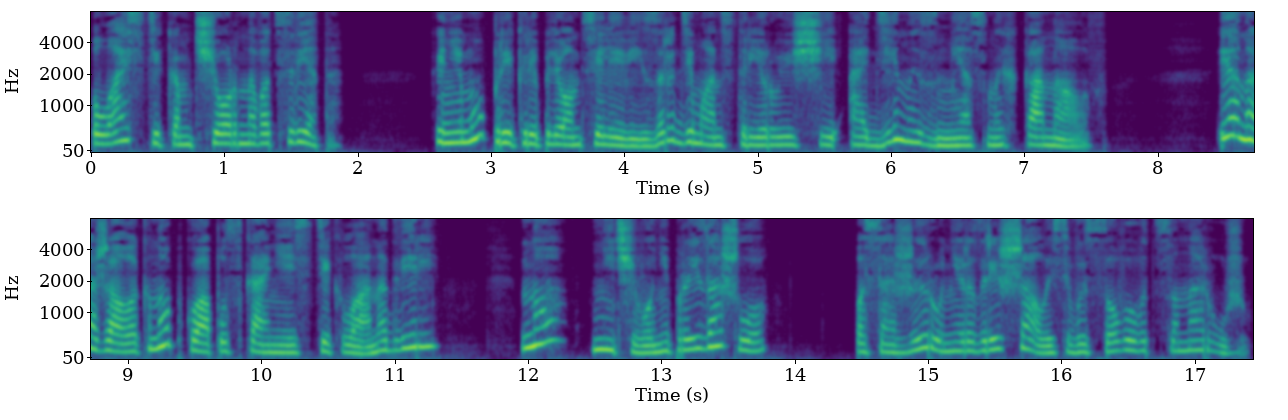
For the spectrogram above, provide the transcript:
пластиком черного цвета. К нему прикреплен телевизор, демонстрирующий один из местных каналов. Я нажала кнопку опускания стекла на двери, но ничего не произошло. Пассажиру не разрешалось высовываться наружу.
